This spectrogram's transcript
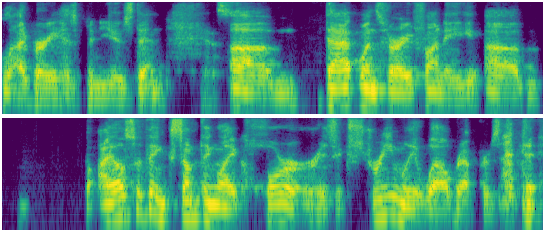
library has been used in yes. um, that one's very funny um, I also think something like horror is extremely well represented.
